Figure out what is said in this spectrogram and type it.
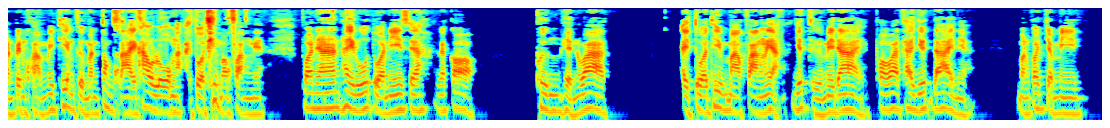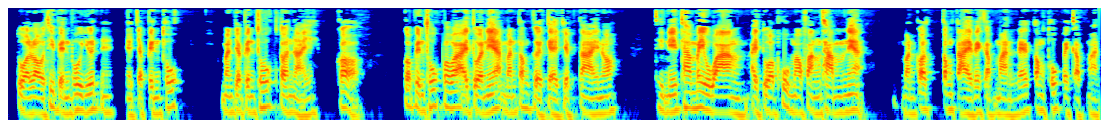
มันเป็นความไม่เที่ยงคือมันต้องตายเข้าโลงอะไอตัวที่มาฟังเนี่ย เพราะฉะนั้นให้รู้ตัวนี้เสียแล้วก็พึงเห็นว่า ไอ้ตัวที่มาฟังเนี่ย ยึดถือไม่ได้ เพราะว่าถ้ายึดได้เนี่ย มันก็จะมีตัวเราที่เป็นผู้ยึดเนี่ยจะเป็นทุกข์มันจะเป็นทุกข์ตอนไหน ก็ก็เป็นทุกข์เพราะว่าไอ้ตัวเนี้ยมันต้องเกิดแก่เจ็บตายเนาะทีนี้ถ้าไม่วางไอ้ตัวผู้มาฟังธรรมเนี่ย มันก็ต้องตายไปกับมันและต้องทุกข์ไปกับมัน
